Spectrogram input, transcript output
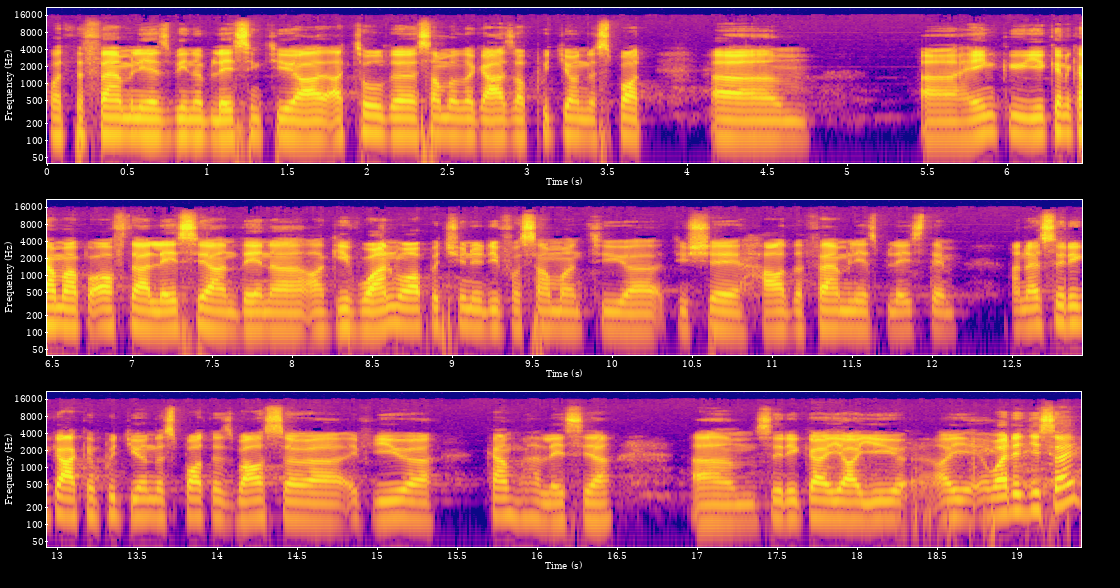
what the family has been a blessing to you? I, I told uh, some of the guys I'll put you on the spot. Um, uh, you can come up after Alessia, and then uh, I'll give one more opportunity for someone to uh, to share how the family has blessed them. I know Surika, I can put you on the spot as well. So uh, if you uh, come, Alessia, um, Surika, yeah, you, you, what did you say?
